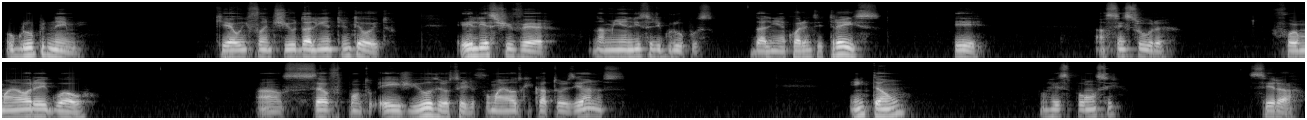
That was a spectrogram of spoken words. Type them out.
o group name, que é o infantil da linha 38, ele estiver na minha lista de grupos da linha 43 e a censura for maior ou igual ao self.ageuser, ou seja, for maior do que 14 anos, então o response será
